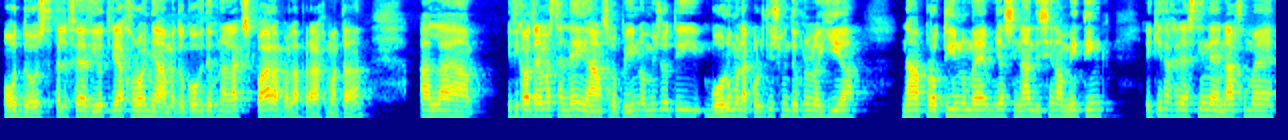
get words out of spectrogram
Όντως, τα τελευταία δύο-τρία χρόνια με τον COVID έχουν αλλάξει πάρα πολλά πράγματα. Αλλά ειδικά όταν είμαστε νέοι άνθρωποι, νομίζω ότι μπορούμε να ακολουθήσουμε την τεχνολογία, να προτείνουμε μια συνάντηση, ένα meeting. Εκεί θα χρειαστεί ναι, να έχουμε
